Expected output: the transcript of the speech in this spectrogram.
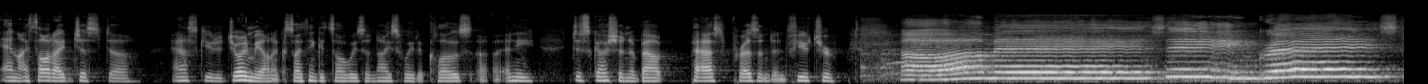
And I thought I'd just uh, ask you to join me on it because I think it's always a nice way to close uh, any discussion about past, present, and future. Amazing grace,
